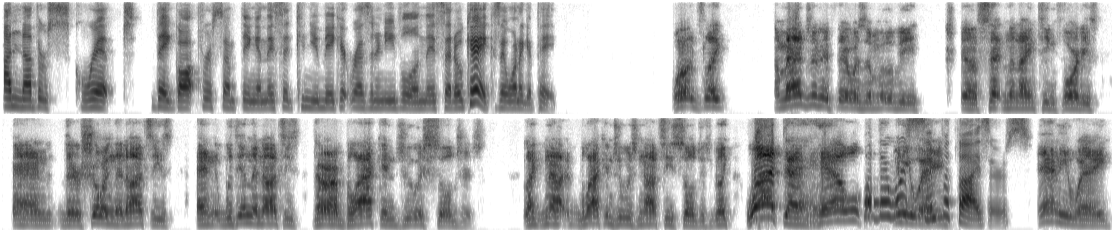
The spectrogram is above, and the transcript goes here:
another script they got for something and they said can you make it resident evil and they said okay because i want to get paid Well, it's like imagine if there was a movie uh, set in the 1940s and they're showing the Nazis, and within the Nazis there are black and Jewish soldiers, like not black and Jewish Nazi soldiers. You'd be like, what the hell? Well, there were Anyway. sympathizers. Anyway,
